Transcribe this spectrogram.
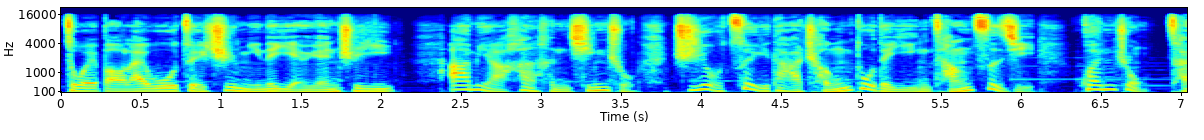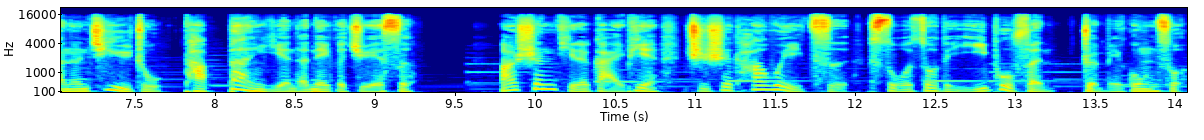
作为宝莱坞最知名的演员之一，阿米尔汗很清楚，只有最大程度的隐藏自己，观众才能记住他扮演的那个角色。而身体的改变只是他为此所做的一部分准备工作。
